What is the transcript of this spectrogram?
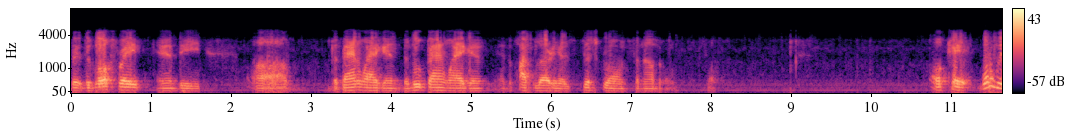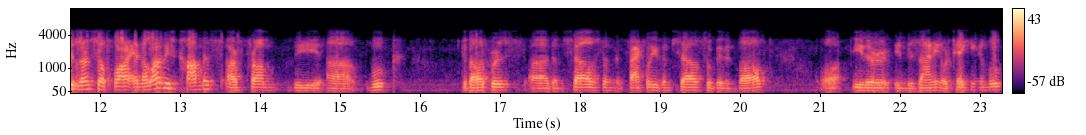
the, the growth rate and the um, the bandwagon, the MOOC bandwagon, and the popularity has just grown phenomenally. Okay, what have we learned so far? And a lot of these comments are from the uh, MOOC developers uh, themselves and the faculty themselves who have been involved, uh, either in designing or taking a MOOC.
